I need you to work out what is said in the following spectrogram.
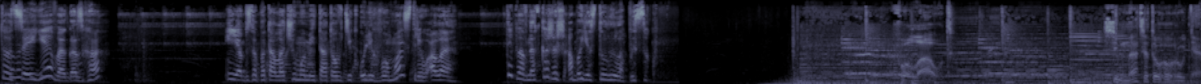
То це є Вегас, га? Я б запитала, чому мій тато втік у лігво монстрів, але ти певно скажеш, аби я стулила писок. Fallout. 17 грудня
